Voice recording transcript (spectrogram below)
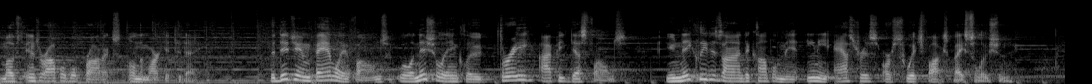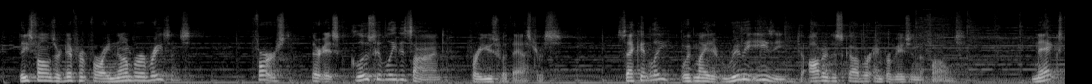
most interoperable products on the market today. The Digium family of phones will initially include three IP desk phones, uniquely designed to complement any Asterisk or SwitchVox-based solution. These phones are different for a number of reasons. First, they're exclusively designed for use with Asterisk. Secondly, we've made it really easy to auto-discover and provision the phones. Next,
